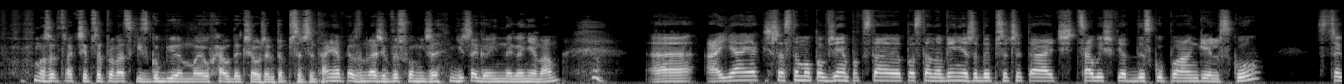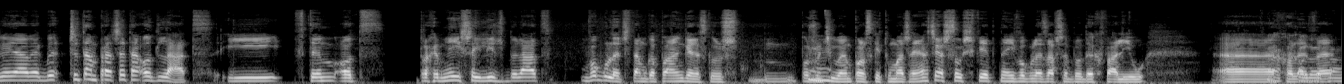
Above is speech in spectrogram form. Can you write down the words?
może w trakcie przeprowadzki zgubiłem moją hałdę książek do przeczytania, w każdym razie wyszło mi, że niczego innego nie mam. A, a ja jakiś czas temu powziąłem postanowienie, żeby przeczytać cały świat dysku po angielsku, z czego ja jakby czytam Pratchetta od lat i w tym od trochę mniejszej liczby lat w ogóle czytam go po angielsku, już mm, porzuciłem polskie tłumaczenia, chociaż są świetne i w ogóle zawsze będę chwalił e, Cholewę,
